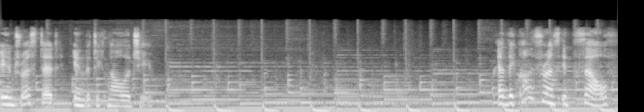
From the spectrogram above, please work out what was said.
interested in the technology. At the conference itself,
